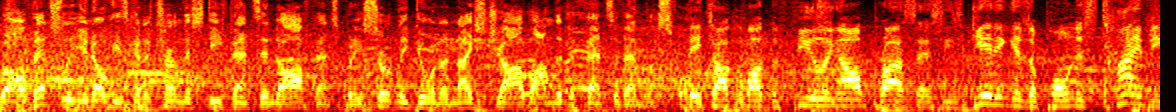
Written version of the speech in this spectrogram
Well, eventually you know he's going to turn this defense into offense, but he's certainly doing a nice job on the defensive end thus far. They talk about the feeling out process. He's getting his opponent's timing.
